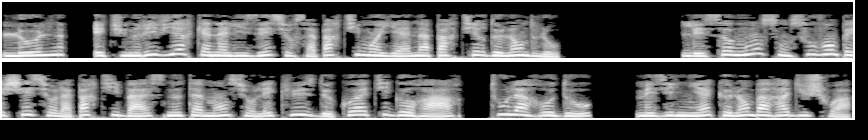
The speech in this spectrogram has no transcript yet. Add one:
L'Aulne, est une rivière canalisée sur sa partie moyenne à partir de l'Andelot. Les saumons sont souvent pêchés sur la partie basse notamment sur l'écluse de Coatigorar, la Rodo, mais il n'y a que l'embarras du choix.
